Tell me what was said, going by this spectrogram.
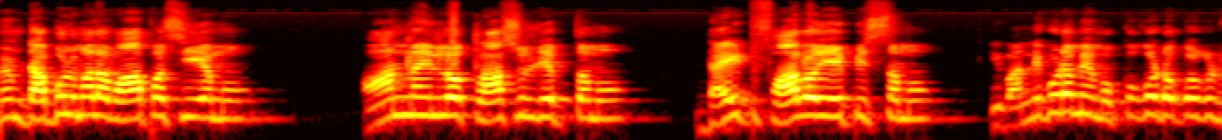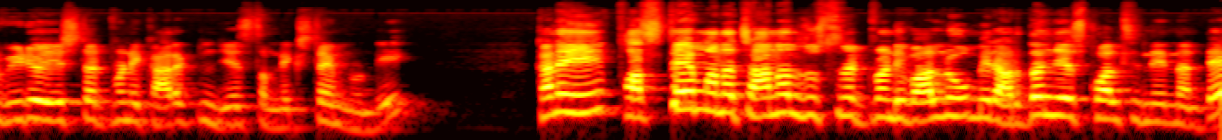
మేము డబ్బులు మళ్ళీ వాపస్ ఇయ్యము ఆన్లైన్లో క్లాసులు చెప్తాము డైట్ ఫాలో చేపిస్తాము. ఇవన్నీ కూడా మేము ఒక్కొక్కటి ఒక్కొక్కటి వీడియో చేసేటటువంటి కార్యక్రమం చేస్తాం నెక్స్ట్ టైం నుండి. కానీ ఫస్ట్ టైం మన ఛానల్ చూస్తున్నటువంటి వాళ్ళు మీరు అర్థం చేసుకోవాల్సింది ఏంటంటే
